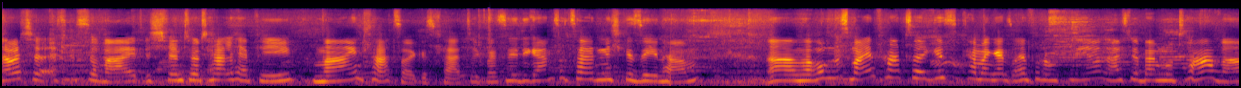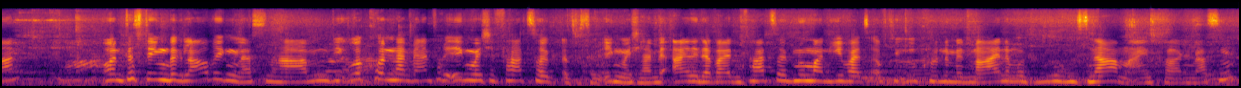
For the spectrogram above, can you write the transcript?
Leute, es ist soweit. Ich bin total happy. Mein Fahrzeug ist fertig, was wir die ganze Zeit nicht gesehen haben. Ähm, warum das mein Fahrzeug ist, kann man ganz einfach erklären. Als wir beim Notar waren und das Ding beglaubigen lassen haben, die Urkunden haben wir einfach irgendwelche Fahrzeuge, also irgendwelche, haben wir eine der beiden Fahrzeugnummern jeweils auf die Urkunde mit meinem und Versuchungsnamen eintragen lassen.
